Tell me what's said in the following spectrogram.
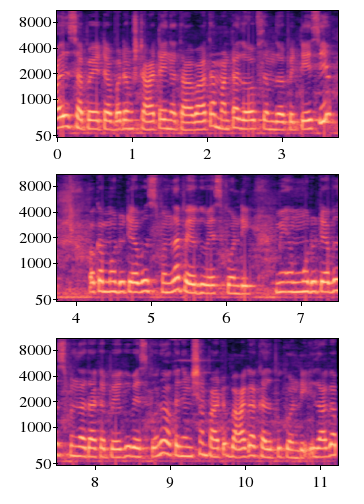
ఆయిల్ సపరేట్ అవ్వడం స్టార్ట్ అయిన తర్వాత మంట లో ఫ్లేమ్లో పెట్టేసి ఒక మూడు టేబుల్ స్పూన్ల పెరుగు వేసుకోండి. మూడు టేబుల్ స్పూన్ల దాకా పెరుగు వేసుకొని ఒక నిమిషం పాటు బాగా కలుపుకోండి. ఇలాగా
